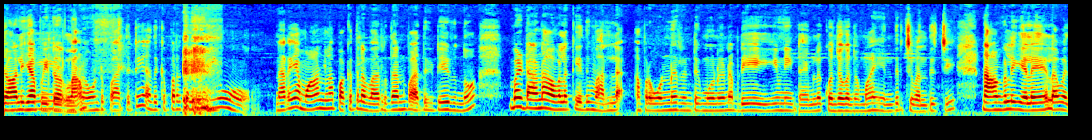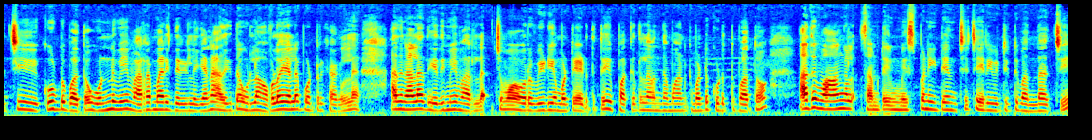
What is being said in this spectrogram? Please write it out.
ஜாலியாக போயிட்டு வரலாம். ரவுண்டு பார்த்துட்டு அதுக்கப்புறம் திரும்பியும் நிறைய மான்லாம் பக்கத்தில் வருதான்னு பார்த்துக்கிட்டே இருந்தோம். பட் ஆனால் அவளுக்கு எதுவும் வரல. அப்புறம் ஒன்று ரெண்டு மூணுன்னு அப்படியே ஈவினிங் டைமில் கொஞ்சம் கொஞ்சமாக எந்திரிச்சு வந்துச்சு. நாங்களும் இலையெல்லாம் வச்சு கூப்பிட்டு பார்த்தோம். ஒன்றுமே வர மாதிரி தெரியல. ஏன்னா அதுக்கு தான் உள்ள அவ்வளோ இலை போட்டிருக்காங்கல்ல. அதனால அது எதுவுமே வரல. சும்மா ஒரு வீடியோ மட்டும் எடுத்துகிட்டு பக்கத்தில் வந்த மானுக்கு மட்டும் கொடுத்து பார்த்தோம். அது வாங்கலை. சம்டைம் மிஸ் பண்ணிக்கிட்டே இருந்துச்சு. சரி விட்டுட்டு வந்தாச்சு.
